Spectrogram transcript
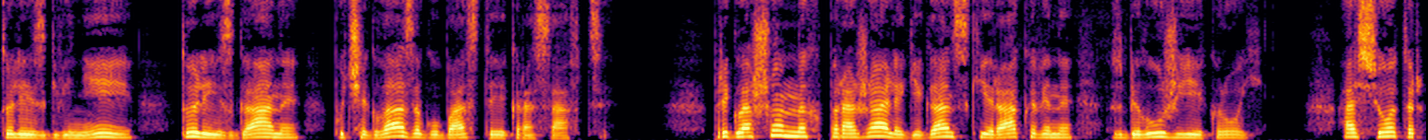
то ли из Гвинеи, то ли из Ганы, пучеглазо-губастые красавцы. Приглашенных поражали гигантские раковины с белужьей икрой. Осетр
